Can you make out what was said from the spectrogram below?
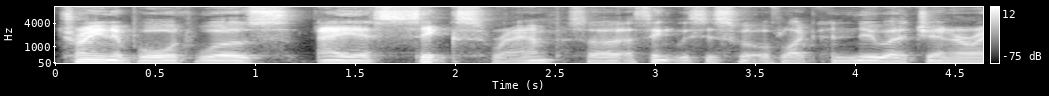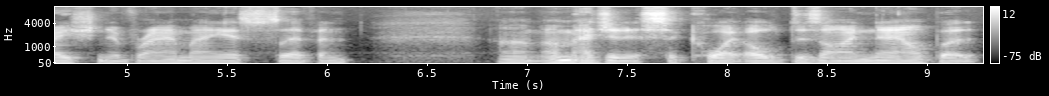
trainer board was AS6 RAM, so I think this is sort of like a newer generation of RAM, AS7. Um, I imagine it's a quite old design now, but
